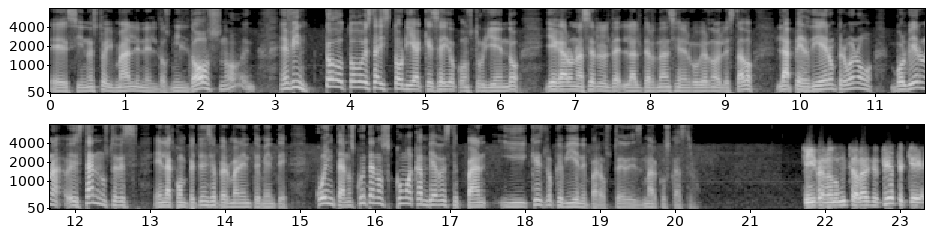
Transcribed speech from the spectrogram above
eh, si no estoy mal, en el 2002, ¿no? En, fin, todo, toda esta historia que se ha ido construyendo, llegaron a hacer la, alternancia en el gobierno del Estado, la perdieron, pero bueno, volvieron a, están ustedes en la competencia permanentemente. Cuéntanos, cuéntanos cómo ha cambiado este PAN y qué es lo que viene para ustedes, Marcos Castro. Sí, Fernando, muchas gracias. Fíjate que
